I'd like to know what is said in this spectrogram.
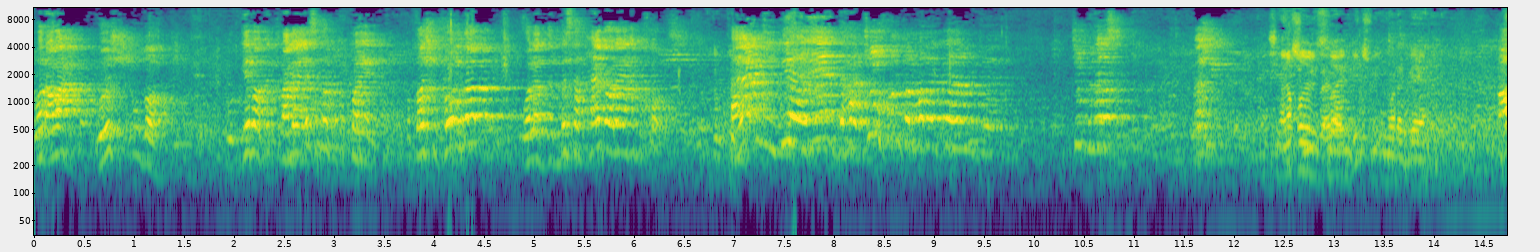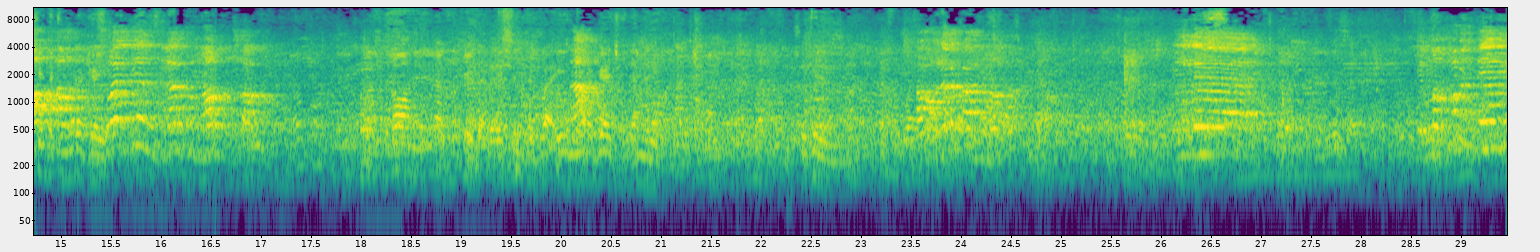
ورقة واحدة. وش وظهر. وتجيبها وتكتب عليها اسمك وتحطها هنا. ما تحطهاش في folder ولا تدبسها في حاجة ولا أي حاجة خالص. هنعمل بيها إيه؟ ده هتشوف أنت المرة الجاية هنعمل إيه. تشوف بنفسك ماشي؟ مش هناخد ال slide. دي المرة الجاية. آه كده آه المرة الجاية. السلايد دي هنزلها لكم النهارده إن شاء الله. طبعا كده لا شوف بقى إيه المره الجايه تشوف تعمل إيه شوف ال- هقول لك. ال- المطلوب الثاني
